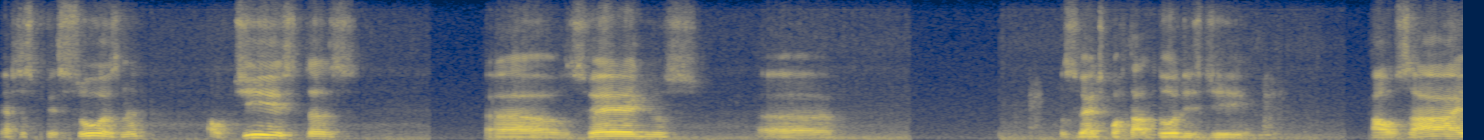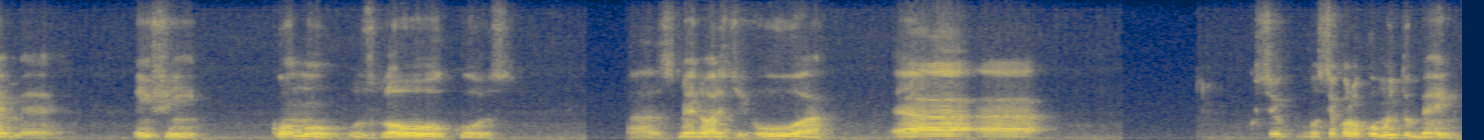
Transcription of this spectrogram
essas pessoas, né? Autistas, uh, os velhos, uh, os velhos portadores de Alzheimer, enfim, como os loucos, as menores de rua. Uh, você, você, colocou muito bem.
